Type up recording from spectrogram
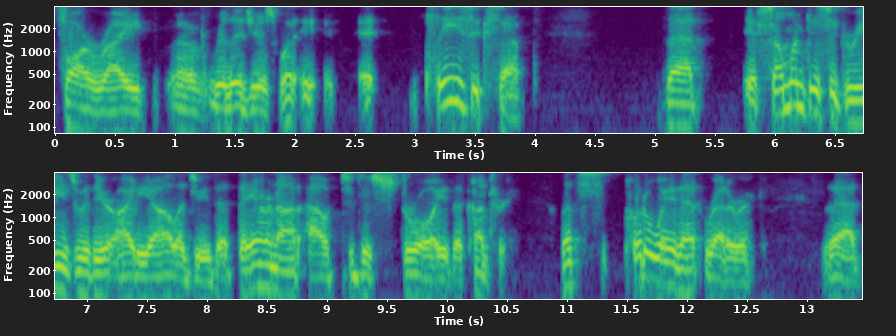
far right, uh, religious, what? It, it, please accept that if someone disagrees with your ideology, that they are not out to destroy the country. Let's put away that rhetoric, that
